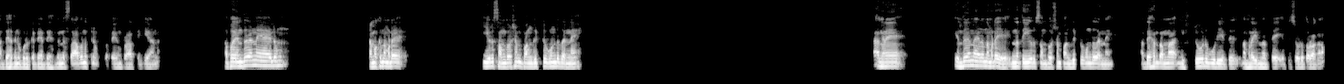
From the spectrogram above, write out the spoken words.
അദ്ദേഹത്തിന് കൊടുക്കട്ടെ. അദ്ദേഹത്തിന്റെ സ്ഥാപനത്തിനും പ്രത്യേകം പ്രാർത്ഥിക്കുകയാണ്. അപ്പോൾ എന്ത് തന്നെയായാലും നമുക്ക് നമ്മുടെ ഈ ഒരു സന്തോഷം പങ്കിട്ടുകൊണ്ട് തന്നെ അങ്ങനെ എന്ത് തന്നെയായാലും നമ്മുടെ ഇന്നത്തെ ഈ ഒരു സന്തോഷം പങ്കിട്ടുകൊണ്ട് തന്നെ അദ്ദേഹം തന്ന ഗിഫ്റ്റോട് കൂടിയിട്ട് നമ്മുടെ ഇന്നത്തെ എപ്പിസോഡ് തുടങ്ങാം.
